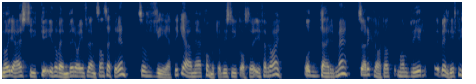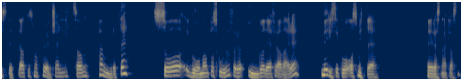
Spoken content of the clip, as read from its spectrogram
Når jeg er syk i november og influensaen setter inn, så vet ikke jeg om jeg kommer til å bli syk også i februar. Og dermed så er det klart at man blir veldig fristet til at hvis man føler seg litt sånn hanglete, så går man på skolen for å unngå det fraværet, med risiko å smitte resten av klassen.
